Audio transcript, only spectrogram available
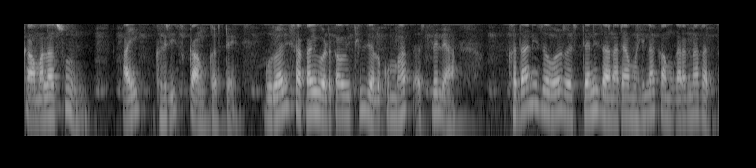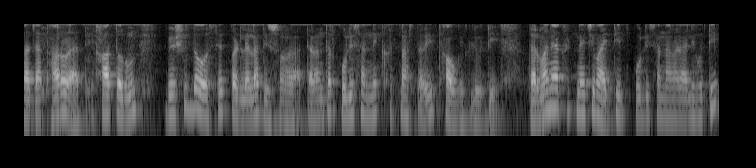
कामाला असून आई घरीच काम करते. गुरुवारी सकाळी वडगाव येथील जलकुंभात असलेल्या खदानीजवळ रस्त्याने जाणाऱ्या महिला कामगारांना रक्ताच्या थारोळ्यात हा तरुण बेशुद्ध अवस्थेत पडलेला दिसून आला. त्यानंतर पोलिसांनी घटनास्थळी धाव घेतली होती. दरम्यान या घटनेची माहिती पोलिसांना मिळाली होती.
